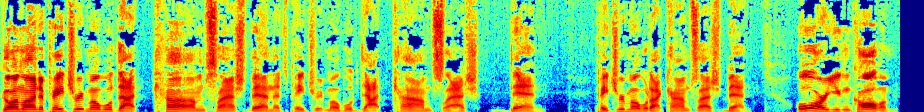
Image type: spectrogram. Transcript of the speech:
Go online to patriotmobile.com slash Ben. That's patriotmobile.com slash Ben. patriotmobile.com slash Ben. Or you can call them.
